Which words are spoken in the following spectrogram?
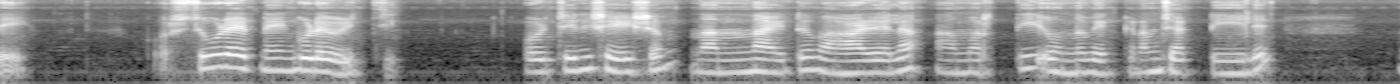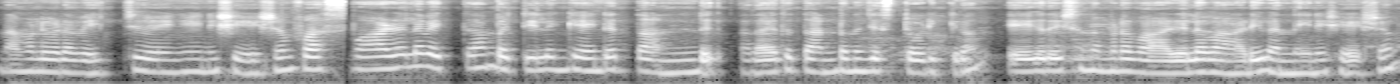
ദേ കുറച്ചുകൂടെ എണ്ണയും കൂടെ ഒഴിച്ച്. ഒഴിച്ചതിന് ശേഷം നന്നായിട്ട് വാഴല അമർത്തി ഒന്ന് വെക്കണം ചട്ടിയിൽ. നമ്മളിവിടെ വെച്ച് കഴിഞ്ഞതിന് ശേഷം ഫസ്റ്റ് വാഴല വെക്കാൻ പറ്റിയില്ലെങ്കിൽ അതിന്റെ തണ്ട് അതായത് തണ്ടൊന്ന് ജസ്റ്റ് ഒടിക്കണം. ഏകദേശം നമ്മുടെ വാഴല വാടി വന്നതിന് ശേഷം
